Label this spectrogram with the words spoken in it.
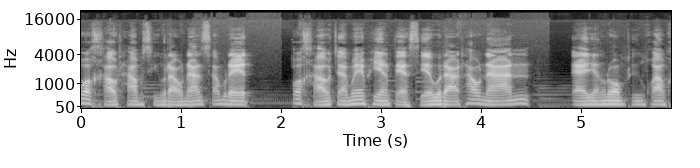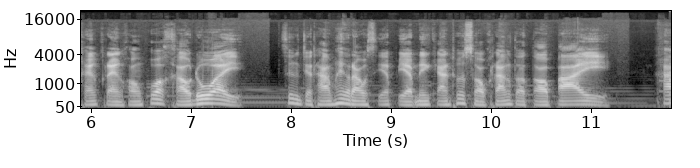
พวกเขาทำสิ่งเหล่านั้นสำเร็จ พวกเขาจะไม่เพียงแต่เสียเวลาเท่านั้น แต่ยังรวมถึงความแข็งแกร่งของพวกเขาด้วย ซึ่งจะทำให้เราเสียเปรียบในการทดสอบครั้งต่อๆไป ข้า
